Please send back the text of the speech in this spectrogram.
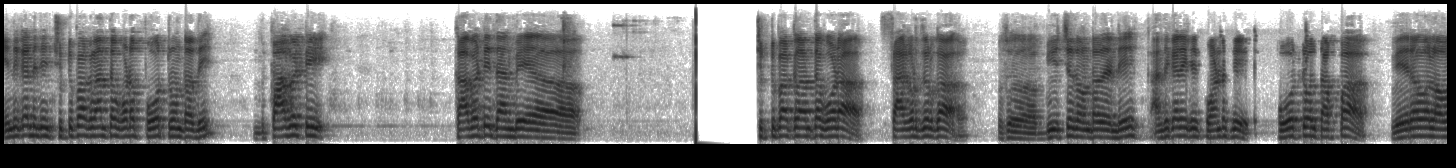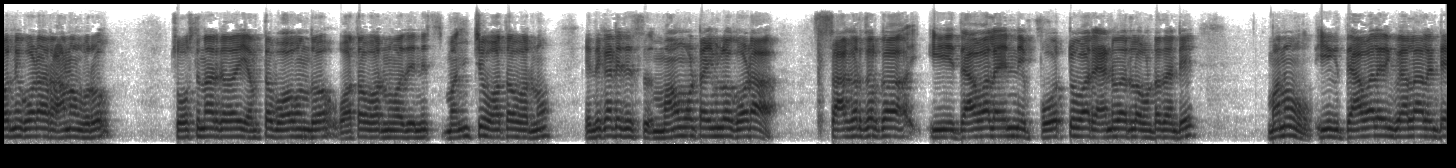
ఎందుకంటే దీని చుట్టుపక్కలంతా కూడా పోర్ట్ ఉంటుంది. కాబట్టి కాబట్టి దాని బే- చుట్టుపక్కలంతా కూడా సాగరదుర్గ బీచ్ అది ఉంటుందండి. అందుకని ఈ కొండకి పోర్ట్ వాళ్ళు తప్ప వేరే వాళ్ళు ఎవరిని కూడా రానవ్వరు. చూస్తున్నారు కదా ఎంత బాగుందో వాతావరణం అది మంచి వాతావరణం. ఎందుకంటే ఇది మామూలు టైంలో కూడా సాగరదుర్గ ఈ దేవాలయాన్ని పోర్ట్ వారి హ్యాండ్వేర్లో ఉంటుందండి. మనం ఈ దేవాలయానికి వెళ్ళాలంటే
